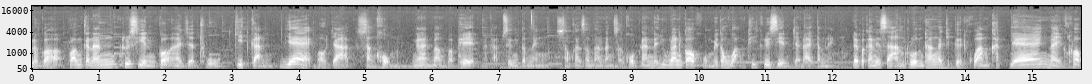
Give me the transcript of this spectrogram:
แล้วก็พร้อมกันนั้นคริสเตียนก็อาจจะถูกกีดกันแยกออกจากสังคมงานบางประเภทนะครับ ซึ่งตำแหน่งสำคัญสำคัญทางสังคมนั้น ในยุคนั้นก็คงไม่ต้องหวังที่คริสเตียนจะได้ตำแหน่งและประการที่ 3 รวมทั้งอาจจะเกิดความขัดแย้งในครอบ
